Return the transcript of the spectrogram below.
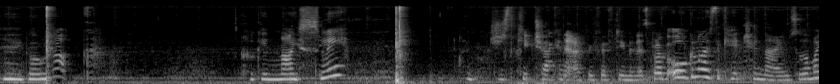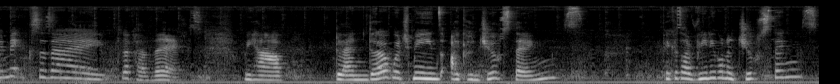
Here you go, look. Cooking nicely. I just keep checking it every 15 minutes, but I've organised the kitchen now so that my mixer's out. Look at this. We have blender, which means I can juice things because I really want to juice things.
